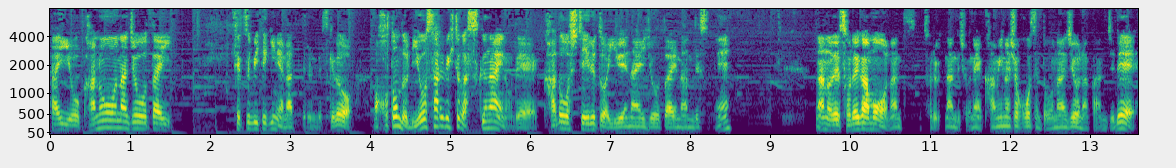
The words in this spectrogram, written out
対応可能な状態、設備的にはなってるんですけど、まあ、ほとんど利用される人が少ないので、稼働しているとは言えない状態なんですね。なので、それがもう、なん、それ、なんでしょうね。紙の処方箋と同じような感じで、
